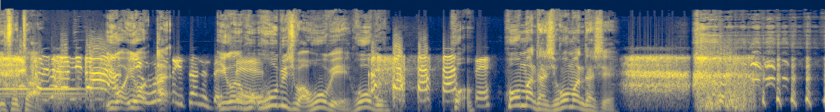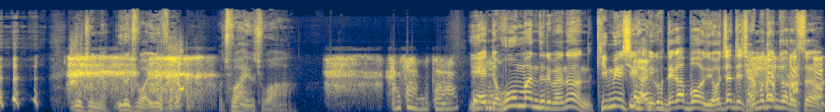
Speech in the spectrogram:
이거 좋다. 감사합니다. 이거, 이거. 아, 있었는데. 이거는 네. 호, 호흡이 좋아, 호흡이. 호흡이. 호, 네. 호흡만 다시, 호흡만 다시. 이거 좋네. 이거 좋아, 이거 좋아. 좋아, 이거 좋아. 감사합니다. 이게 네. 이제 호흡만 들으면은 김희애 씨가 네. 아니고 내가 뭐 여자한테 잘못한 줄 알았어요.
